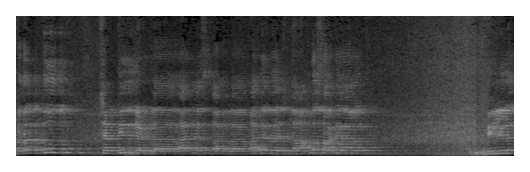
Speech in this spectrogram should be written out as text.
परंतु छत्तीसगडला राजस्थानला मध्य प्रदेशला आपलं सरकार आलं दिल्लीला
